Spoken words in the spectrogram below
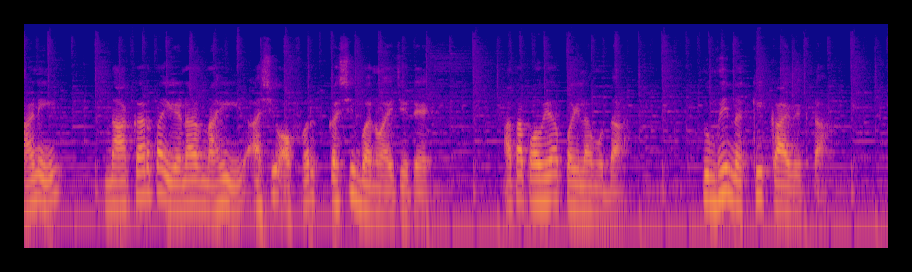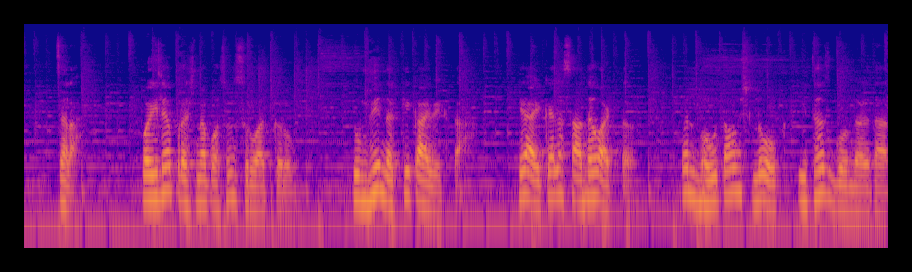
आणि नाकारता येणार नाही अशी ऑफर कशी बनवायची ते? आता पाहूया पहिला मुद्दा. तुम्ही नक्की काय विकता? चला पहिल्या प्रश्नापासून सुरुवात करू. तुम्ही नक्की काय विकता? हे ऐकायला साधं वाटतं पण बहुतांश लोक इथंच गोंधळतात.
